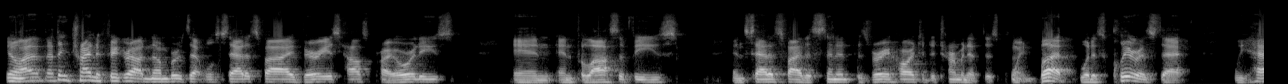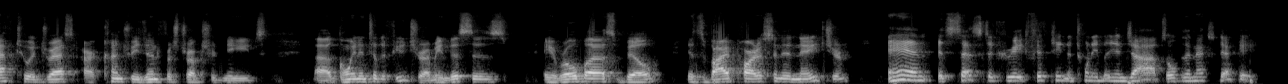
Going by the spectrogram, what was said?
you know, I, I think trying to figure out numbers that will satisfy various House priorities and, and philosophies and satisfy the Senate is very hard to determine at this point. But what is clear is that we have to address our country's infrastructure needs uh, going into the future. I mean, this is a robust bill, it's bipartisan in nature, and it sets to create 15 to 20 million jobs over the next decade.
